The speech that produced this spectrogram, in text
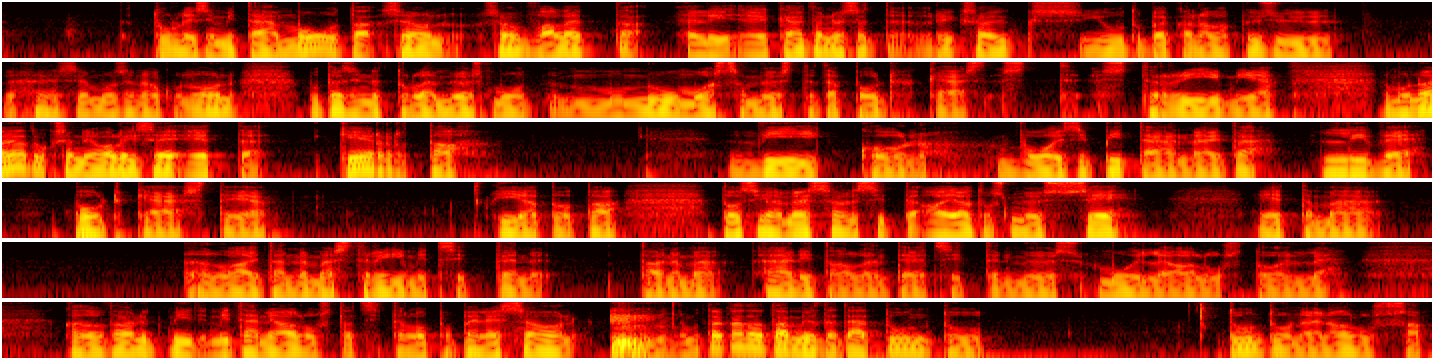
tulisi mitään muuta, se on, se on valetta. Eli käytännössä Riksa 1 YouTube-kanava pysyy semmoisena kuin on, mutta sinne tulee myös muu, muun muassa myös tätä podcast-striimiä. Ja mun ajatukseni oli se, että kerta viikkoon voisi pitää näitä live-podcasteja. Ja tota, tosiaan näissä olisi sitten ajatus myös se, että mä laitan nämä striimit sitten, tai nämä äänitallenteet sitten myös muille alustoille – katsotaan nyt, mitä ne alustat sitten loppupeleissä on. Mutta katsotaan, miltä tämä tuntuu, tuntuu näin alussa.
